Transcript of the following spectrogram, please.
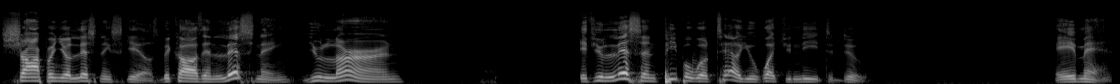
Sharpen your listening skills because in listening, you learn. If you listen, people will tell you what you need to do. Amen.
